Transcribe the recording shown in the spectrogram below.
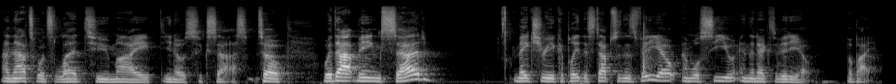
And that's what's led to my, you know, success. So with that being said, make sure you complete the steps in this video and we'll see you in the next video. Bye-bye.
